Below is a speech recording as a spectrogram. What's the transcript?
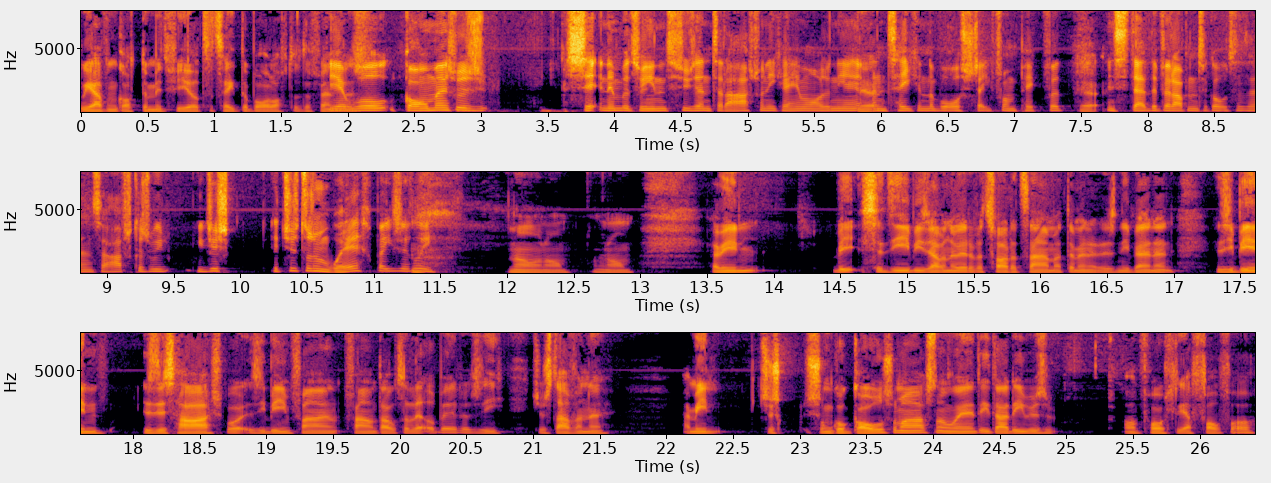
we haven't got the midfield to take the ball off the defenders. Yeah, well, Gomes was sitting in between the two centre halves when he came, wasn't he? Yeah. And taking the ball straight from Pickford Yeah. instead of it having to go to the centre halves because we, we just it just doesn't work basically. No, no, no. I mean, Sidibé's having a bit of a torrid time at the minute, isn't he, Ben? And is he being, is this harsh, but is he being found, found out a little bit? Or is he just having a, I mean, just some good goals from Arsenal, weren't he, that he was unfortunately at fall for?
